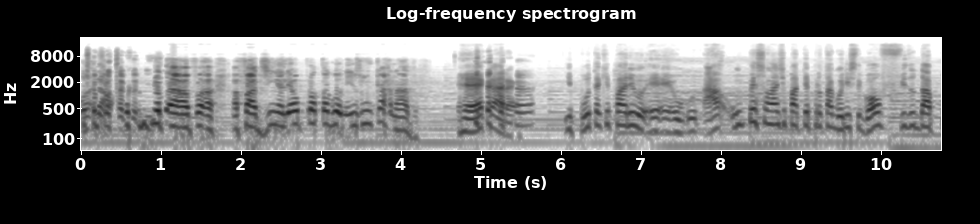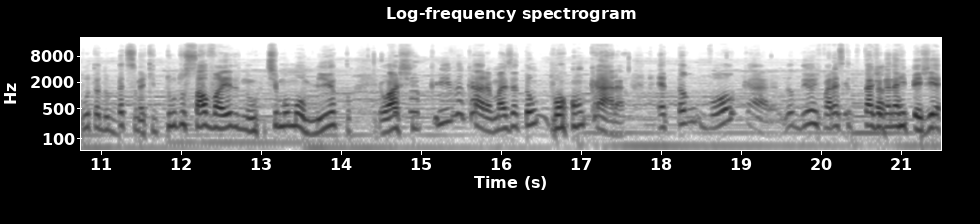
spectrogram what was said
Não, a, a fadinha ali é o protagonismo encarnado. É, cara. E puta que pariu. É, é, o- há um personagem pra ter protagonista igual o filho da puta do Guts, né, que tudo salva ele no último momento. Eu acho incrível, cara. Mas é tão bom, cara. É tão bom, cara. Meu Deus, parece que tu tá jogando RPG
